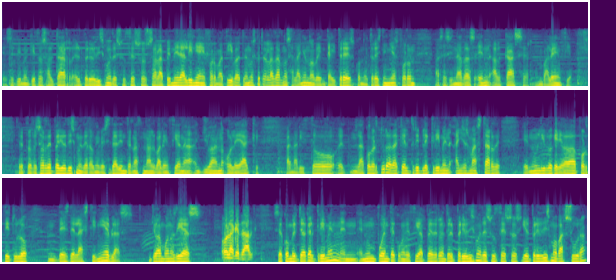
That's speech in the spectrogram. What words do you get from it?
ese crimen que hizo saltar el periodismo de sucesos a la primera línea informativa. Tenemos que trasladarnos al año 93, cuando tres niñas fueron asesinadas en Alcácer, en Valencia. El profesor de periodismo de la Universidad Internacional Valenciana, Joan Oleaque, analizó eh, la cobertura de aquel triple crimen años más tarde en un libro que llevaba por título Desde las tinieblas. Joan, buenos días. Hola, ¿qué tal? Se convirtió aquel crimen en, en, un puente, como decía Pedro, entre el periodismo de sucesos y el periodismo basura.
